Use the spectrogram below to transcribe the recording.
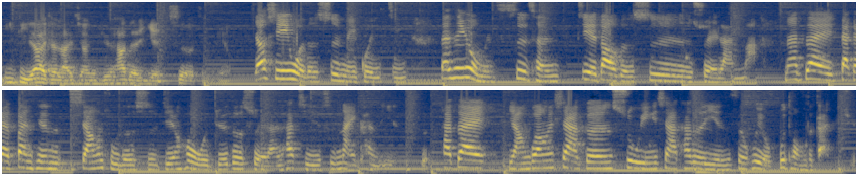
以 Delight 来讲，你觉得它的颜色怎么样？比较吸引我的是玫瑰金，但是因为我们四层借到的是水蓝嘛。那在大概半天相处的时间后，我觉得水蓝它其实是耐看的颜色。它在阳光下跟树荫下，它的颜色会有不同的感觉。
